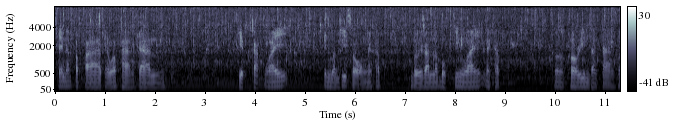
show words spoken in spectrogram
ใช้น้ำประปา แต่ว่าผ่านการ เก็บกักไว้เป็นวันที่สองนะครับ โดยรันระบบทิ้งไว้นะครับ ก็คลอรีนต่างๆ ก็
